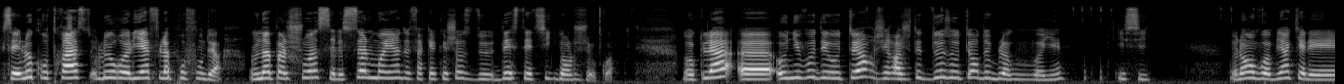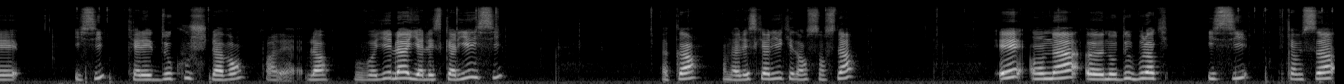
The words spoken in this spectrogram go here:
C'est le contraste, le relief, la profondeur. On n'a pas le choix, c'est le seul moyen de faire quelque chose d'esthétique dans le jeu. Donc là, euh, au niveau des hauteurs, j'ai rajouté deux hauteurs de blocs, vous voyez, ici. là, on voit bien qu'elle est ici, qui a les deux couches d'avant. là, vous voyez, là, il y a l'escalier ici. D'accord? On a l'escalier qui est dans ce sens-là. Et on a euh, nos deux blocs ici, comme ça.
